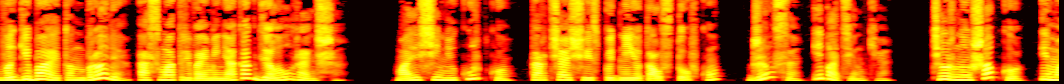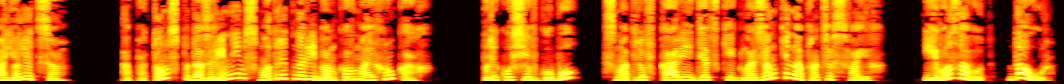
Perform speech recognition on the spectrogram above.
Выгибает он брови, осматривая меня, как делал раньше. Мою синюю куртку, торчащую из-под нее толстовку, джинсы и ботинки, черную шапку и мое лицо а потом с подозрением смотрит на ребенка в моих руках. Прикусив губу, смотрю в карие детские глазенки напротив своих. Его зовут Даур,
